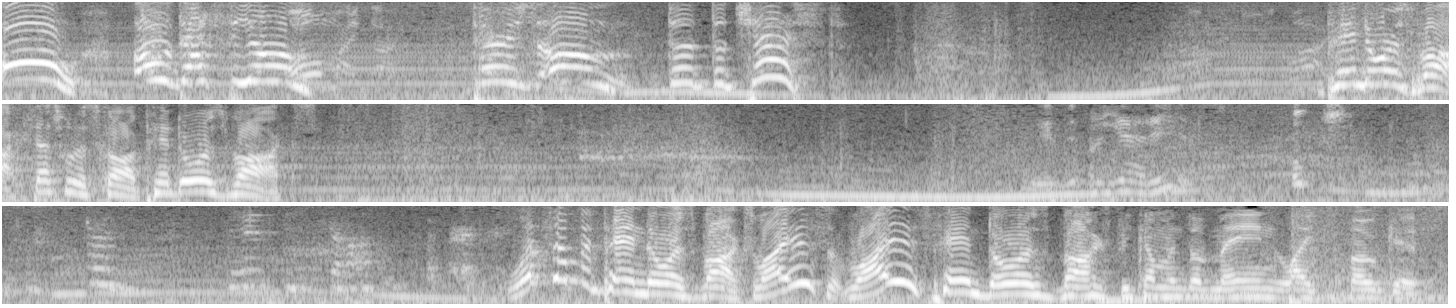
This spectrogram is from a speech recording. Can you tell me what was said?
Oh! Oh, that's the, um, Oh my god. there's, um, the, the chest. Pandora's box, that's what it's called. Pandora's box. Is it? Oh yeah, it is. Oh, concert. What's up in Pandora's box? Why is why is Pandora's box becoming the main like focus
